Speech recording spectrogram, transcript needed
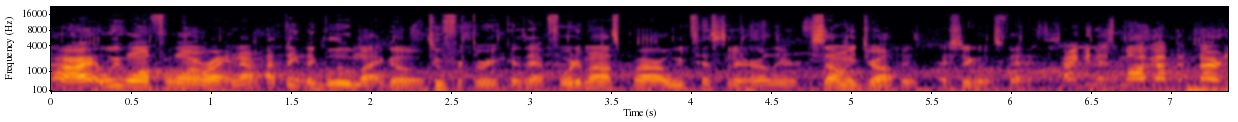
All right, we one for one right now. I think the glue might go two for three because at 40 miles per hour, we tested it earlier. You saw me drop it. That shit goes fast. Taking this mug up to 30.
